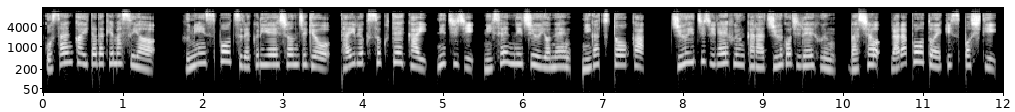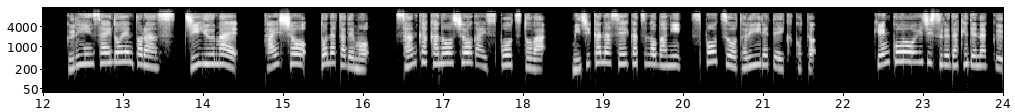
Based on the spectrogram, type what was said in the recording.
ご参加いただけますよう、不眠スポーツレクリエーション事業体力測定会日時2024年2月10日。11時0分から15時0分場所。ララポートエキスポシティ。グリーンサイドエントランス。GU 前。対象、どなたでも、参加可能障害スポーツとは、身近な生活の場に。スポーツを取り入れていくこと。健康を維持するだけでなく、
